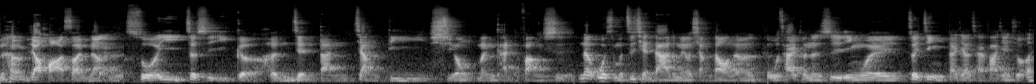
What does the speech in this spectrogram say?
然 后比较划算这样子。所以这是一个很简单降低使用门槛的方式。那为什么之前大家都没有想到呢？我猜可能是因为最近大家才发现说，哎，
